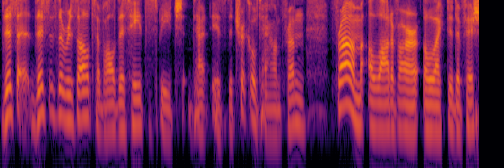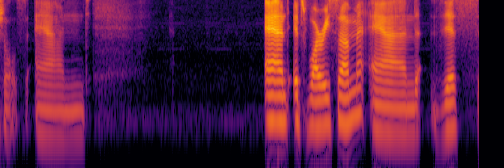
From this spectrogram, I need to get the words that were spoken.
This uh, this is the result of all this hate speech that is the trickle down from from a lot of our elected officials and and it's worrisome and this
